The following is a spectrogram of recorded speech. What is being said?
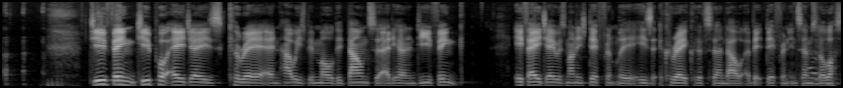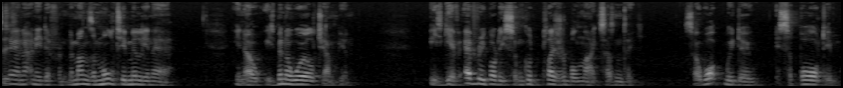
do you think, do you put AJ's career and how he's been moulded down to Eddie Hearn? Do you think if AJ was managed differently, his career could have turned out a bit different in terms of the losses? Turn out any different. The man's a multi-millionaire. You know, he's been a world champion. He's give everybody some good pleasurable nights, hasn't he? So what we do is support him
